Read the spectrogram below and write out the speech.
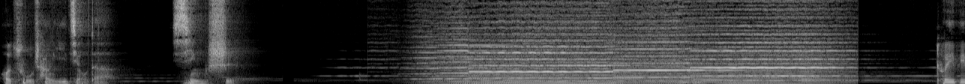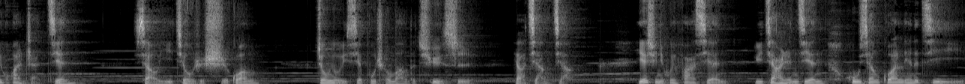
或储藏已久的心事。推杯换盏间，小忆旧日时光。总有一些不曾忘的趣事要讲讲，也许你会发现，与家人间互相关联的记忆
